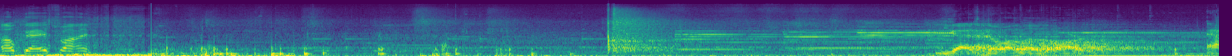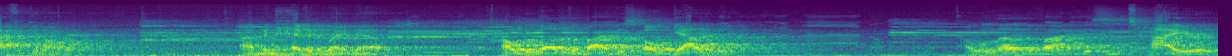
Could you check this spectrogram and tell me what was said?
Okay, it's fine. You guys know I love art, African art. I'm in heaven right now. I would love to buy this whole gallery. I would love to buy this entire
